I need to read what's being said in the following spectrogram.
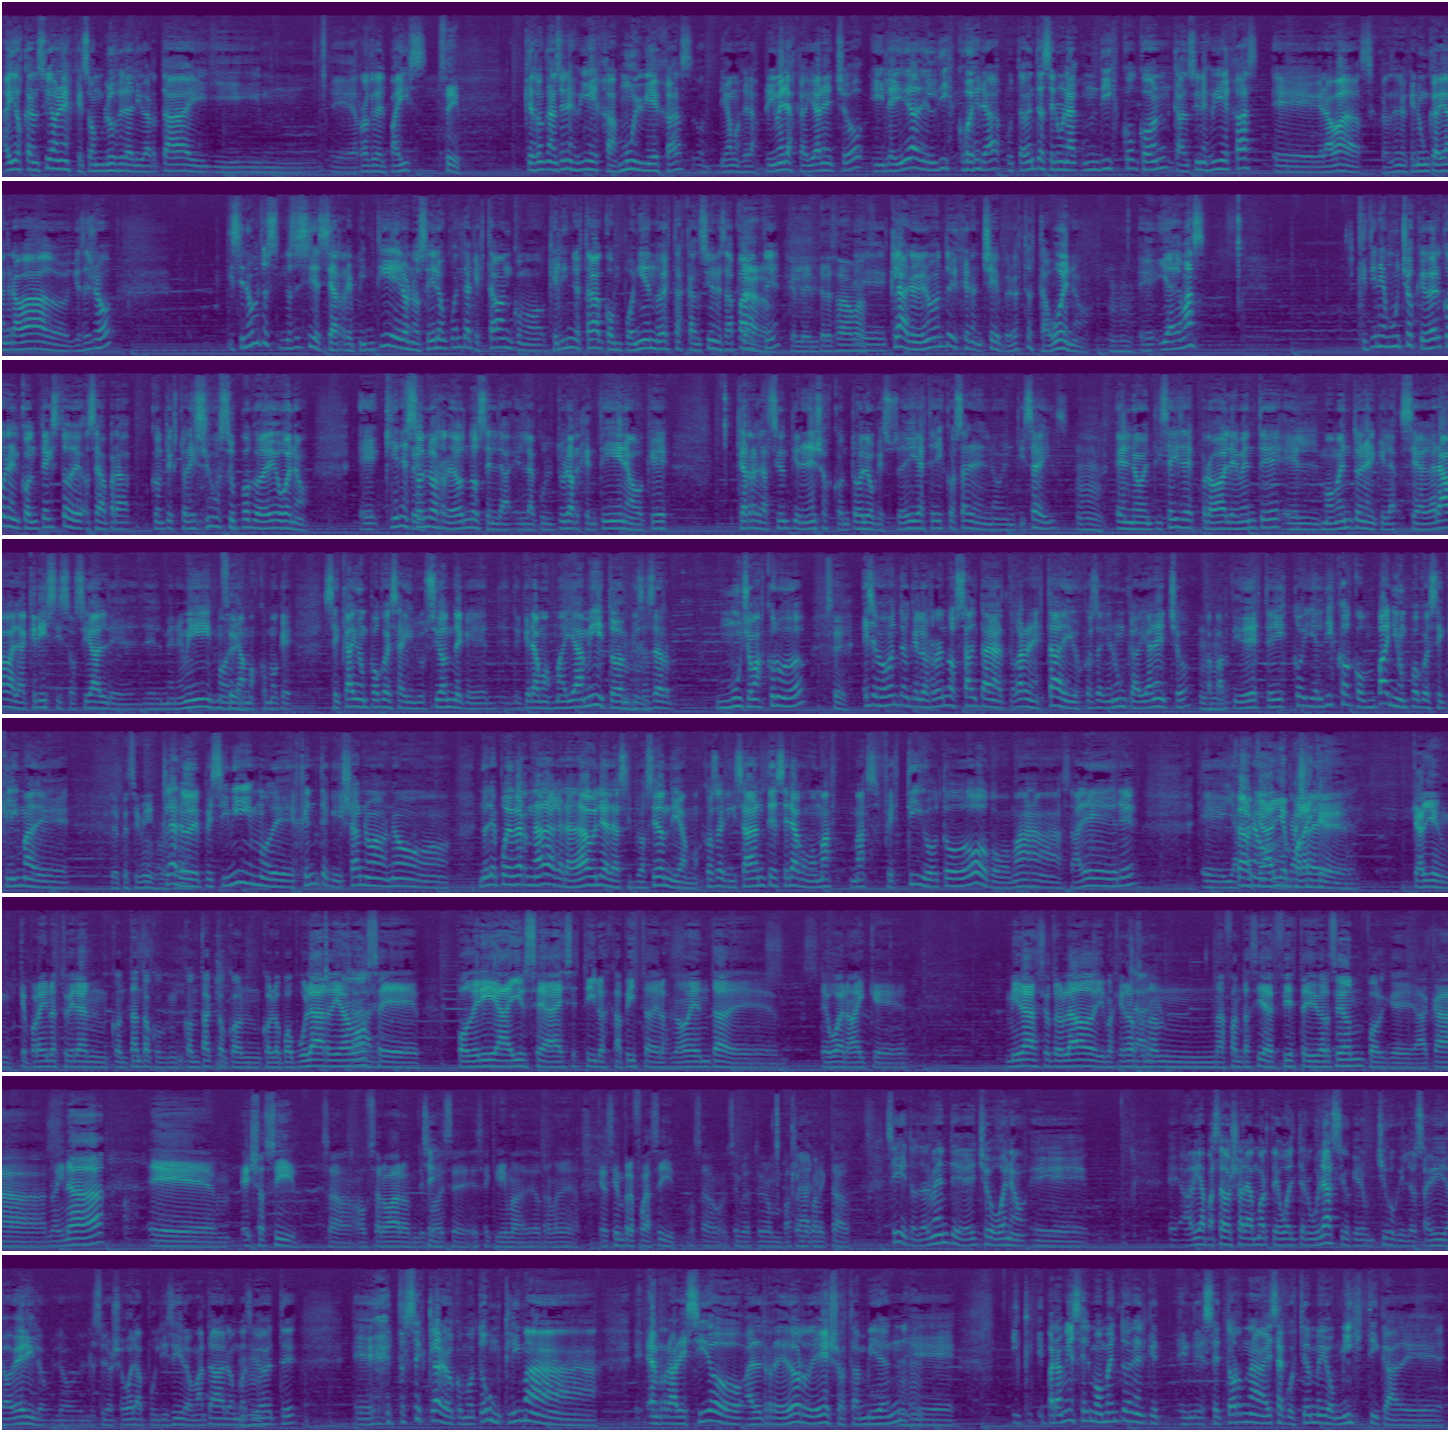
Hay dos canciones que son Blues de la Libertad y, y, mm, eh, Rock del País. Sí, Que son canciones viejas, muy viejas, digamos de las primeras que habían hecho. Y la idea del disco era justamente hacer una- un disco con canciones viejas eh, grabadas. Canciones que nunca habían grabado, qué sé yo. Y se notó, no sé si se arrepintieron o se dieron cuenta que estaban como que el indio estaba componiendo estas canciones aparte. claro, que le interesaba más. Eh, claro, y en un momento dijeron, che, pero esto está bueno. Eh, y además, que tiene mucho que ver con el contexto de, o sea, para contextualicemos un poco de, bueno, eh, quiénes Sí. son los redondos en la, en la cultura argentina o qué, qué relación tienen ellos con todo lo que sucedía. Este disco sale en el 96. Ujú. El 96 es probablemente el momento en el que la- se agrava la crisis social de- del menemismo, Sí. digamos, como que se cae un poco esa ilusión de que, de que éramos Miami y todo empieza a ser mucho más crudo. Sí. Es el momento en que los redondos saltan a tocar en estadios, cosa que nunca habían hecho a partir de este disco, y el disco acompaña un poco ese clima de, De pesimismo. claro, sí. de pesimismo, de gente que ya no, no, no le puede ver nada agradable a la situación, digamos, cosa que quizá antes era como más, más festivo todo, como más alegre. eh, y Claro, que alguien por ahí que, que alguien que por ahí no estuviera en con, contacto con, con lo popular, digamos, Claro. eh, podría irse a ese estilo escapista de los 90, de, de, bueno, hay que mirar hacia otro lado y imaginarse Claro. una, una fantasía de fiesta y diversión, porque acá no hay nada. Eh, ellos sí, o sea, observaron tipo, Sí. ese, ese clima de otra manera. Que siempre fue así, o sea, siempre estuvieron bastante Claro. conectados. Sí, totalmente. De hecho, bueno, eh, eh, había pasado ya la muerte de Walter Bulacio, que era un chico que los había ido a ver y lo- lo- se lo llevó la policía y lo mataron, básicamente. Eh, entonces, claro, como todo un clima enrarecido alrededor de ellos también. Eh, y, y para mí es el momento en el que, en que se torna esa cuestión medio mística de,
